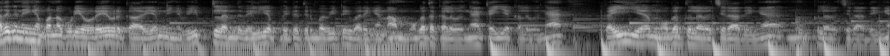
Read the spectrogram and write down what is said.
அதுக்கு நீங்கள் பண்ணக்கூடிய ஒரே ஒரு காரியம் நீங்கள் வீட்டிலேருந்து வெளியே போயிட்டு திரும்ப வீட்டுக்கு வரீங்கன்னா முகத்தை கழுவுங்க கையை கழுவுங்க. கையை முகத்தில் வச்சிடாதீங்க மூக்கில் வச்சிடாதீங்க.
